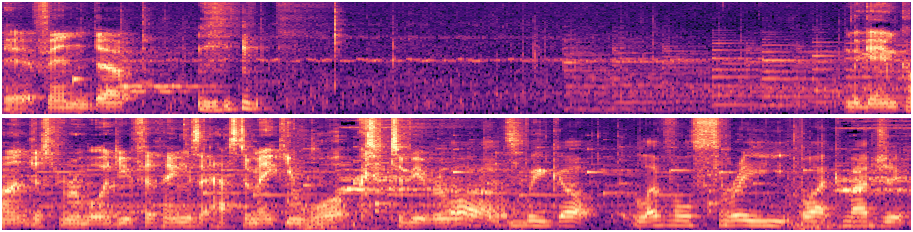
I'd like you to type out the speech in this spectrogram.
If in doubt. the game can't just reward you for things, it has to make you walk to be ah, rewarded. Oh, we got level 3 black magic.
